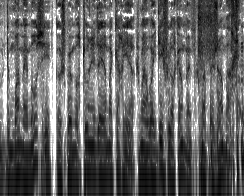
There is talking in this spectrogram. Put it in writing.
de moi-même aussi, quand je peux me retourner derrière ma carrière. Je m'envoie des fleurs quand même, je m'appelle Jean-Marc.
